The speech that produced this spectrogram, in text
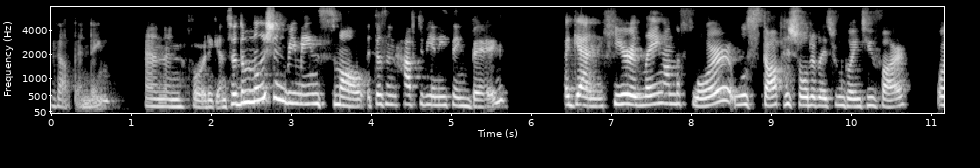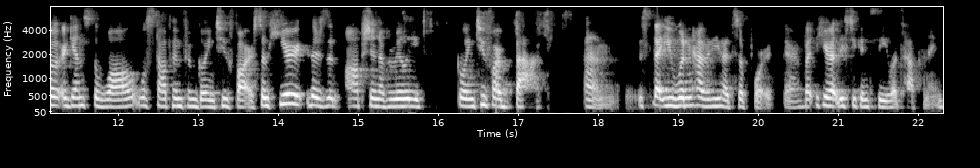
without bending and then forward again. So the motion remains small. It doesn't have to be anything big. Again, here laying on the floor will stop his shoulder blades from going too far or against the wall will stop him from going too far. So here there's an option of really going too far back um, that you wouldn't have if you had support there. But here, at least you can see what's happening.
